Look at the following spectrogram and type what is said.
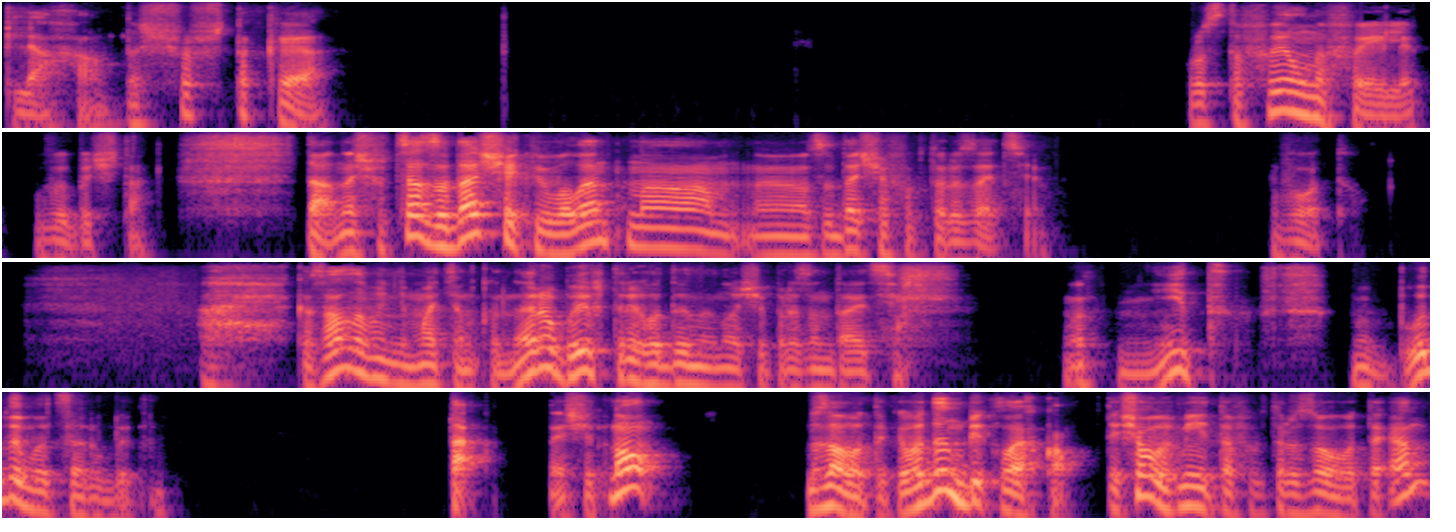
пляха. Да що ж таке? Просто фейл на фейлі, вибачте. Так, значить, ця задача еквівалентна е, задача факторизації. Вот. Казала мені матінко, не робив три години ночі презентації. Ніт, ми будемо це робити. Так, значить, ну, знову таки, в один бік легко. Якщо ви вмієте факторизовувати n,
